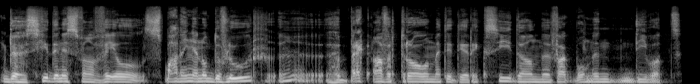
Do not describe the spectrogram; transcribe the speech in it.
de geschiedenis van veel spanningen op de vloer, uh, gebrek aan vertrouwen met de directie, dan uh, vakbonden die wat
